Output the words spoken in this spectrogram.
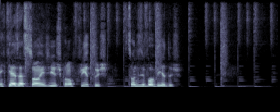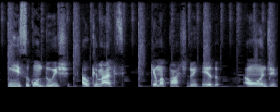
em que as ações e os conflitos são desenvolvidos. E isso conduz ao clímax, que é uma parte do enredo onde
